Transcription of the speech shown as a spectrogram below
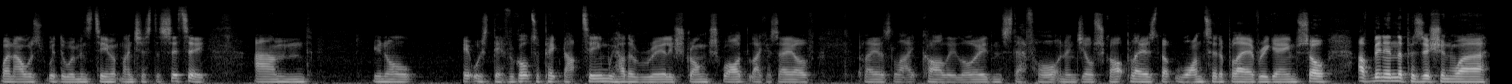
when I was with the women's team at Manchester City. And, you know, it was difficult to pick that team. We had a really strong squad, like I say, of players like Carli Lloyd and Steph Houghton and Jill Scott, players that wanted to play every game. So I've been in the position where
